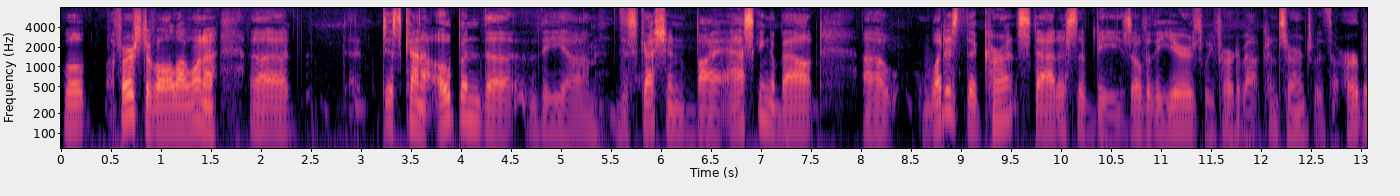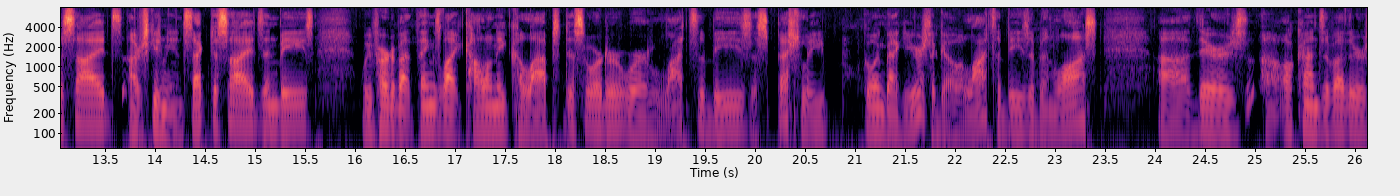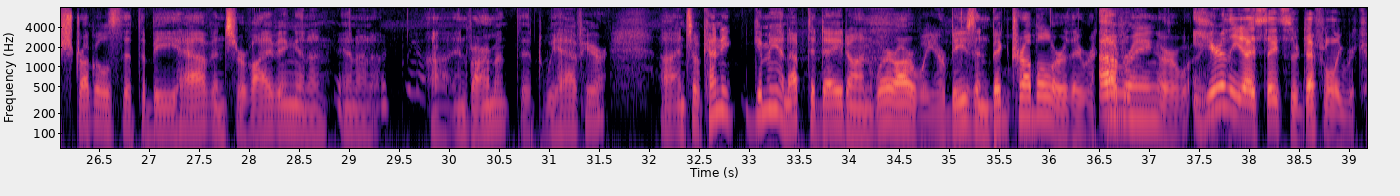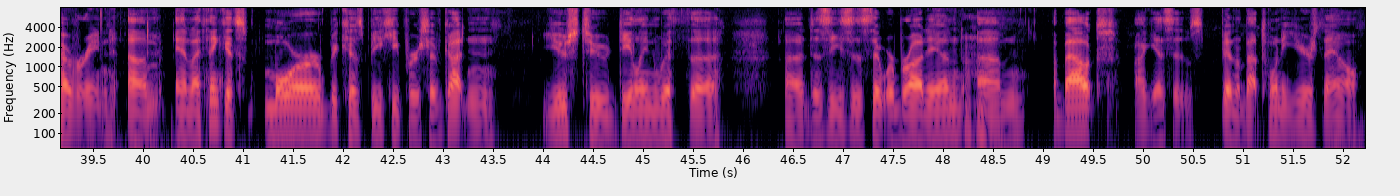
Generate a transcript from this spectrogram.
Well, first of all, I want to uh, just kind of open the the um, discussion by asking about uh, what is the current status of bees? Over the years, we've heard about concerns with herbicides, or excuse me, insecticides in bees. We've heard about things like colony collapse disorder, where lots of bees, especially going back years ago, lots of bees have been lost. Uh, there's uh, all kinds of other struggles that the bee have in surviving in an in an uh, environment that we have here. Uh, and so, kind of give me an up to date on where are we? Are bees in big trouble, or are they um, recovering? Um, or here in the United States, they're definitely recovering, um, and I think it's more because beekeepers have gotten used to dealing with the uh, diseases that were brought in. Uh-huh. Um, about, I guess it's been about 20 years now.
